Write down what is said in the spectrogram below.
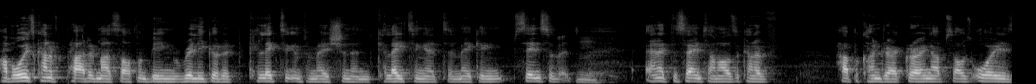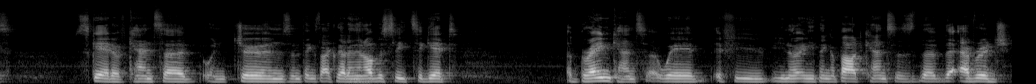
I've always kind of prided myself on being really good at collecting information and collating it and making sense of it. Mm. And at the same time, I was a kind of hypochondriac growing up, so I was always scared of cancer and germs and things like that. And then obviously to get a brain cancer, where if you you know anything about cancers, the the average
